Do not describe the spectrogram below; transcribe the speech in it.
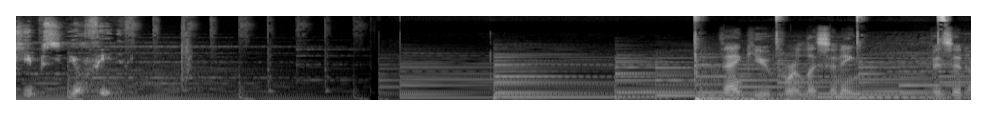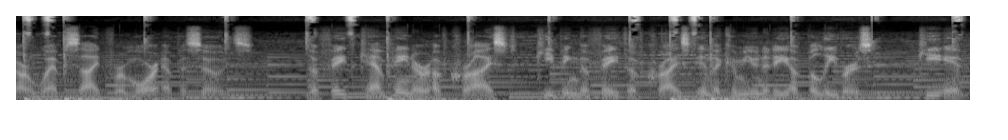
keeps your faith. Thank you for listening. Visit our website for more episodes. The Faith Campaigner of Christ, keeping the faith of Christ in the community of believers, key in.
